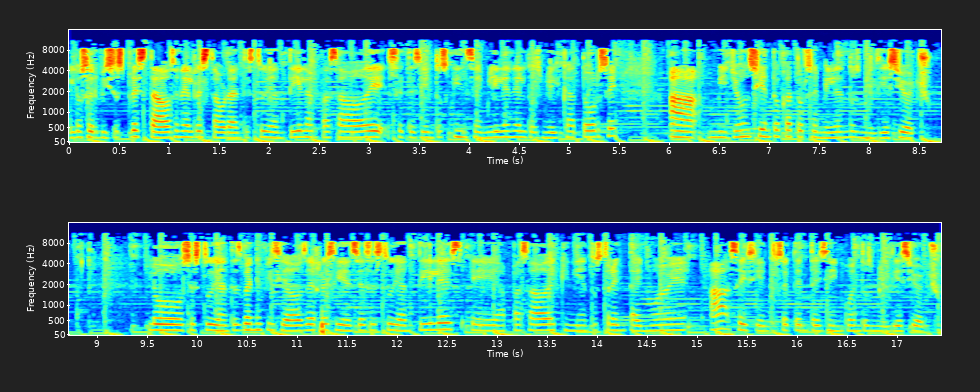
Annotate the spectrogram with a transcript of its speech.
Los servicios prestados en el restaurante estudiantil han pasado de 715.000 en el 2014 a 1.114.000 en 2018. Los estudiantes beneficiados de residencias estudiantiles eh, han pasado de 539 a 675 en 2018.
